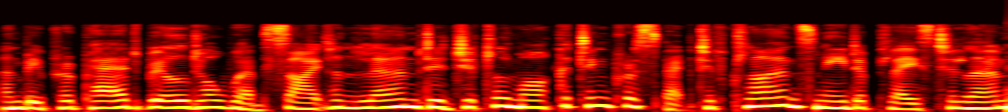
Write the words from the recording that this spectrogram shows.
and be prepared build your website and learn. Digital marketing prospective clients need a place to learn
